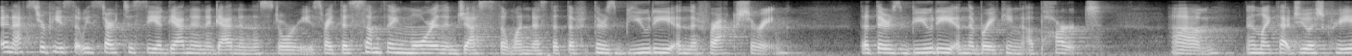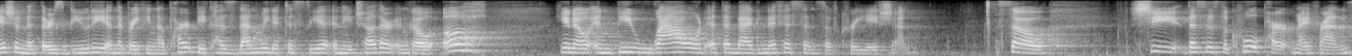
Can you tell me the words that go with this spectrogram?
an extra piece that we start to see again and again in the stories, right? There's something more than just the oneness, that the, there's beauty in the fracturing, that there's beauty in the breaking apart. Um, and like that Jewish creation myth, there's beauty in the breaking apart because then we get to see it in each other and go, oh, you know, and be wowed at the magnificence of creation. So, she, this is the cool part, my friends,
